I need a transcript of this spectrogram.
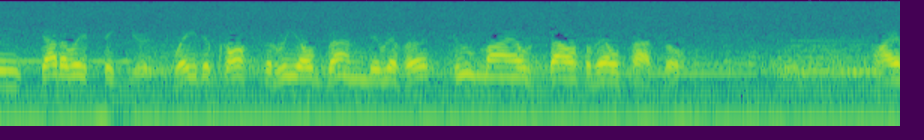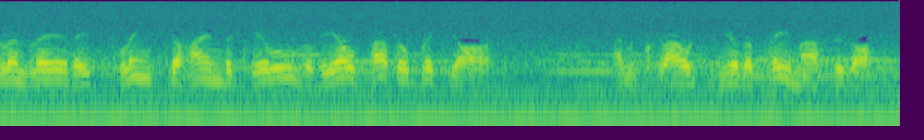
three shadowy figures wade across the Rio Grande River two miles south of El Paso. Silently, they slink behind the kills of the El Paso brickyard and crouch near the paymaster's office.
